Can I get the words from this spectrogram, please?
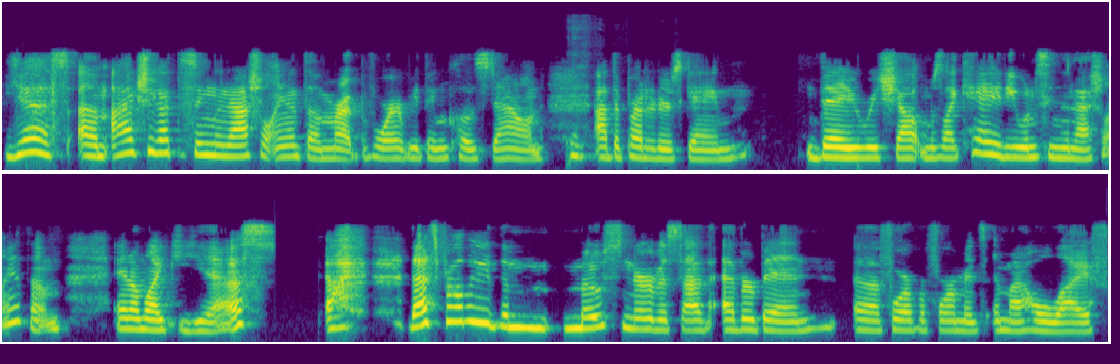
yes, um, I actually got to sing the national anthem right before everything closed down at the Predators game. They reached out and was like, "Hey, do you want to sing the national anthem?" And I'm like, "Yes." that's probably the m- most nervous I've ever been uh, for a performance in my whole life.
